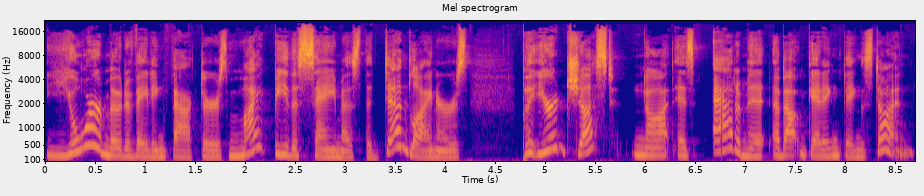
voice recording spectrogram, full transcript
your motivating factors might be the same as the deadliners, but you're just not as adamant about getting things done.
